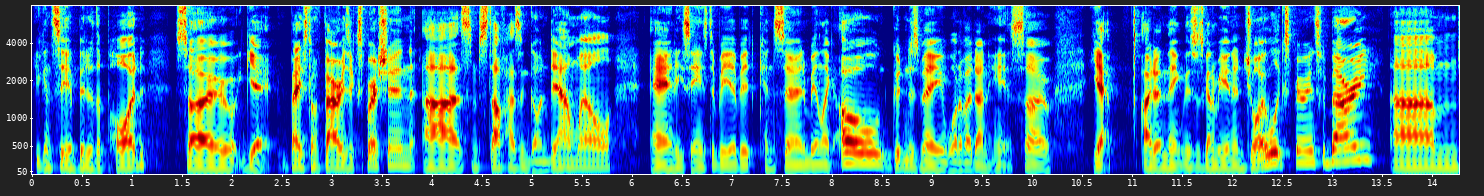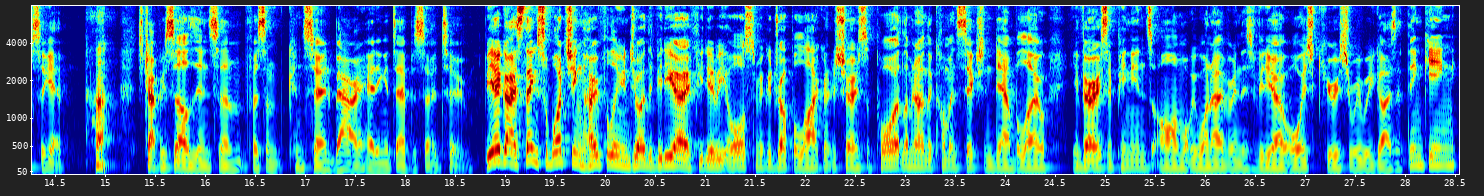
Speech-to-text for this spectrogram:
you can see a bit of the pod. So yeah, based off Barry's expression, uh, some stuff hasn't gone down well, and he seems to be a bit concerned, being like, "Oh goodness me, what have I done here?" So yeah, I don't think this is going to be an enjoyable experience for Barry. Um, so yeah, strap yourselves in some for some concerned Barry heading into episode two. But yeah, guys, thanks for watching. Hopefully you enjoyed the video. If you did, be awesome. You could drop a like and show support. Let me know in the comments section down below your various opinions on what we went over in this video. Always curious to read what you guys are thinking.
